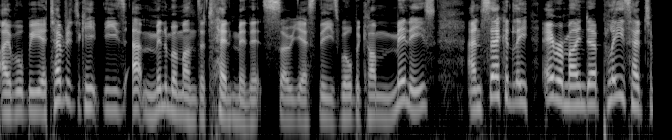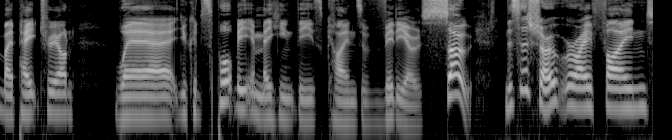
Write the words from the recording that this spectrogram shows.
I will be attempting to keep these at minimum under 10 minutes. So, yes, these will become minis. And secondly, a reminder please head to my Patreon where you can support me in making these kinds of videos. So, this is a show where I find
